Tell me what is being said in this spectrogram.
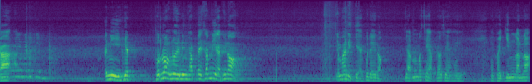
กะยังไม่ได้กิน อันนี้เฮ็ดทดลองหน่อยหนึงครับ ได้ซ้ำนี่แหละพี่น้องยังไม่ได้แจกผู้ใดดอก อยากมันมาแสบเดี๋ยวจะให้ให้ข่อยกินก่อนเนาะ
